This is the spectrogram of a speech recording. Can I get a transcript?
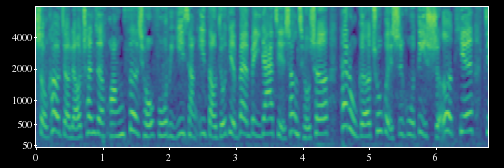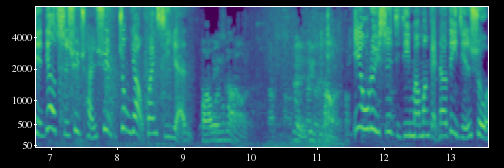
手铐脚镣，穿着黄色囚服，李义祥一早九点半被押解上囚车。泰鲁格出轨事故第十二天，检调持续传讯重要关系人。华文好。对，律师到了。业务律师急急忙忙赶到地检署，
